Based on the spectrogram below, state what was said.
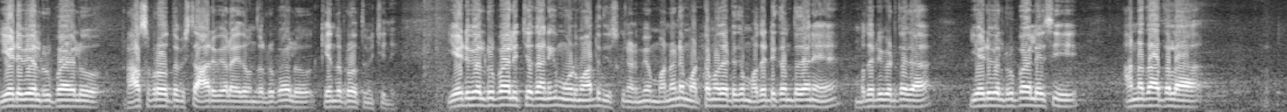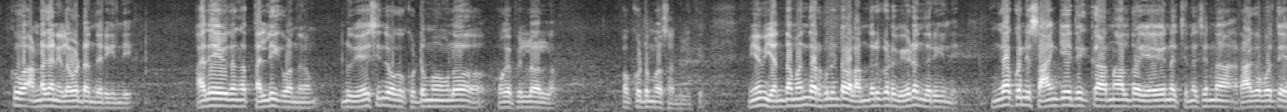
ఏడు వేల రూపాయలు రాష్ట్ర ప్రభుత్వం ఇస్తే ఆరు వేల ఐదు వందల రూపాయలు కేంద్ర ప్రభుత్వం ఇచ్చింది. ఏడు వేల రూపాయలు ఇచ్చేదానికి మూడు మాటలు తీసుకున్నాడు. మేము మొన్ననే మొట్టమొదటిగా మొదటి కంతుగానే మొదటి విడతగా ఏడు వేల రూపాయలు వేసి అన్నదాతలకు అండగా నిలబడడం జరిగింది. అదేవిధంగా తల్లికి వందనం. నువ్వు వేసింది ఒక కుటుంబంలో ఒక పిల్లోళ్ళం ఒక కుటుంబ సభ్యులకి. మేము ఎంతమంది అర్హులుంటే వాళ్ళందరూ కూడా వేయడం జరిగింది. ఇంకా కొన్ని సాంకేతిక కారణాలతో ఏవైనా చిన్న చిన్న రాకపోతే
